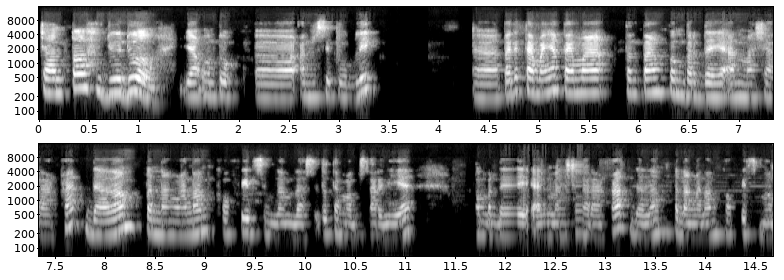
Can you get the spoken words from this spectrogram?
contoh judul yang untuk uh, administrasi publik Uh, tadi temanya tema tentang pemberdayaan masyarakat dalam penanganan COVID-19. Itu tema besarnya ya. Pemberdayaan masyarakat dalam penanganan COVID-19.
